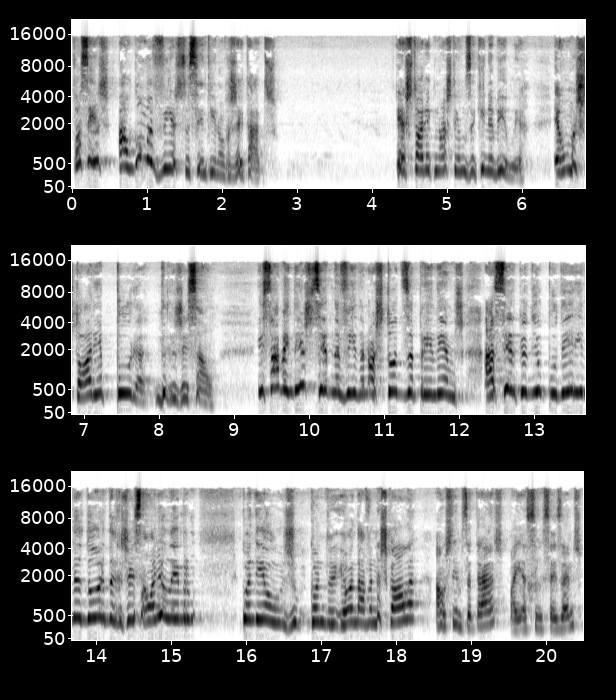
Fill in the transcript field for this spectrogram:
vocês alguma vez se sentiram rejeitados? É a história que nós temos aqui na Bíblia. É uma história pura de rejeição. E sabem, desde cedo na vida nós todos aprendemos acerca do poder e da dor da rejeição. Olha, eu lembro-me quando eu, quando eu andava na escola, há uns tempos atrás, pai, há 5, 6 anos,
